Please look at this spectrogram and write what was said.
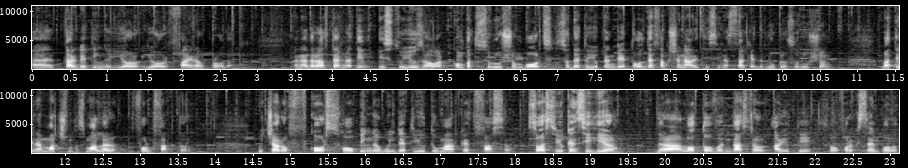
uh, targeting your, your final product. Another alternative is to use our compact solution boards so that you can get all the functionalities in a stacked Nucleo solution but in a much smaller form factor which are of course hoping will get you to market faster. So as you can see here, there are a lot of industrial IoT, so for example,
